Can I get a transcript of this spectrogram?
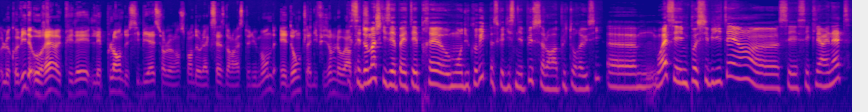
le Covid aurait reculé les plans de CBS sur le lancement de All Access dans le reste du monde et donc la diffusion de Lower C'est dommage qu'ils aient pas été prêts au moment du Covid parce que Disney Plus ça leur a plutôt réussi. Euh, ouais, c'est une possibilité, hein, euh, c'est clair et net.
